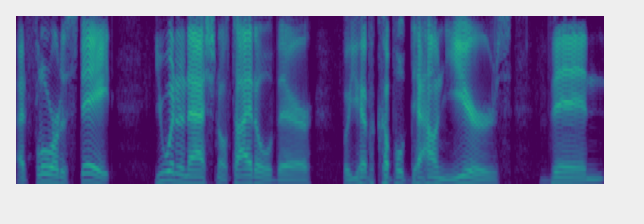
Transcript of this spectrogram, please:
at Florida State, you win a national title there, but you have a couple down years, then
